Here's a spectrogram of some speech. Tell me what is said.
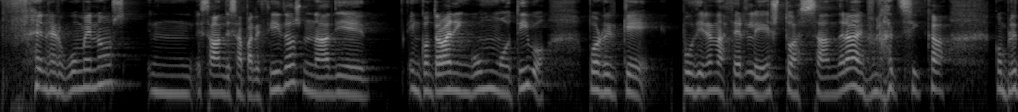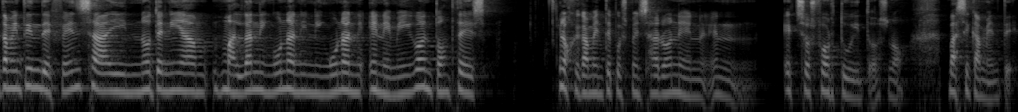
energúmenos mm, estaban desaparecidos, nadie encontraba ningún motivo por el que pudieran hacerle esto a Sandra, era una chica completamente indefensa y no tenía maldad ninguna ni ningún enemigo, entonces lógicamente pues pensaron en, hechos fortuitos, ¿no? Básicamente.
